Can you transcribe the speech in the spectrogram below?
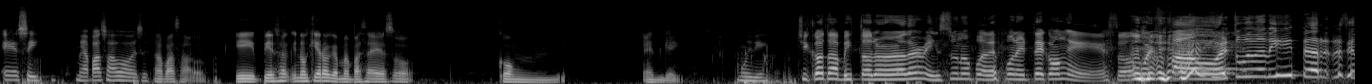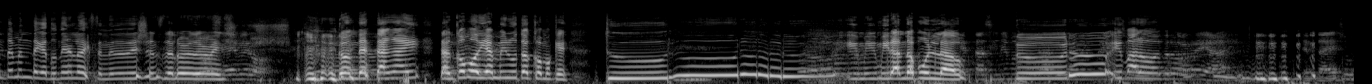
Eh, sí, me ha pasado a veces. Ha pasado. Y pienso y no quiero que me pase eso con Endgame. Muy bien. Chico, ¿tú has visto Lord of the Rings? Tú no puedes ponerte con eso, por favor. tú me dijiste re- recientemente que tú tienes los Extended Editions de Lord of the Rings. donde están ahí, están como 10 minutos como que... Y mi- mirando por un lado. Y para el otro. Está hecho.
